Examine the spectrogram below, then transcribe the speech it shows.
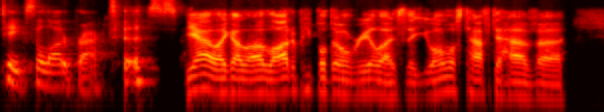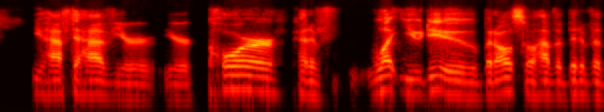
takes a lot of practice. Yeah, like a, a, lot of people don't realize that you almost have to have a you have to have your your core kind of what you do but also have a bit of a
